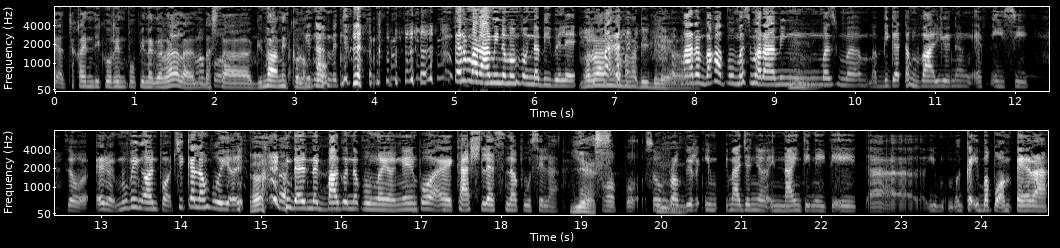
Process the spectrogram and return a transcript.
at saka hindi ko rin po pinag-aralan. Opo. Basta ginamit ko lang ginamit nila. Pero marami naman pong nabibili. po. Marami Ma- naman nabibili. oh. Parang baka po mas maraming, Hmm. mas ma- mabigat ang value ng FEC. So, anyway, moving on po. Chika lang po yun. Dahil nagbago na po ngayon. Ngayon po ay cashless na po sila. Yes. Opo. So, from, im- imagine nyo, in 1988, ah, yung magkaiba po ang pera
